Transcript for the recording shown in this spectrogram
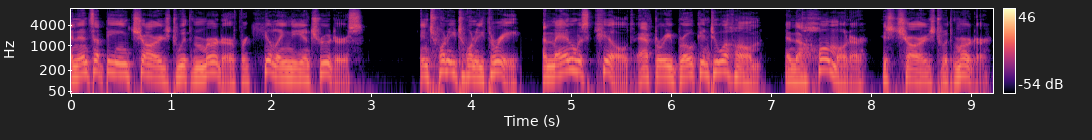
and ends up being charged with murder for killing the intruders. In 2023, a man was killed after he broke into a home and the homeowner is charged with murder.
